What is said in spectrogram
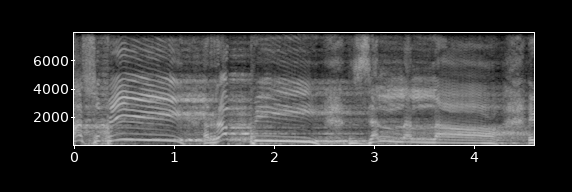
হাসবি রব্বি জাল্লাল্লাহ।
